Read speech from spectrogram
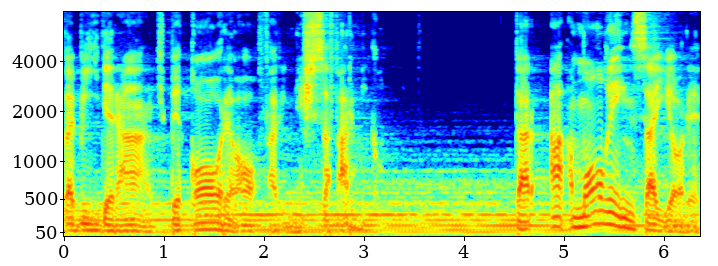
و بیدرنگ به قار آفرینش سفر می کنید در اعماق این سیاره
